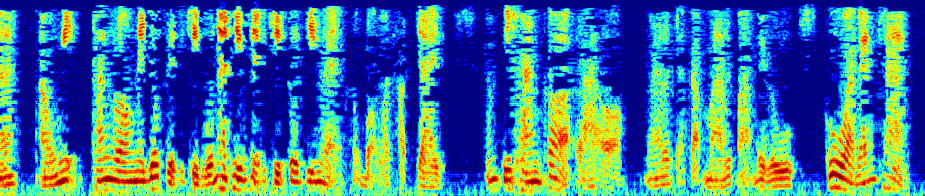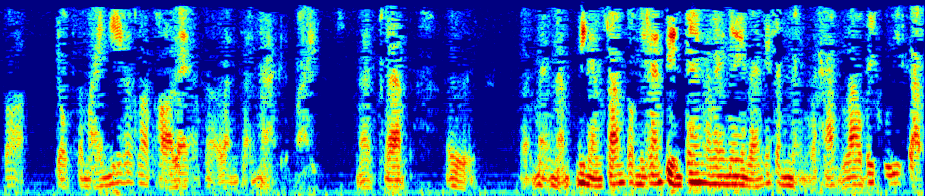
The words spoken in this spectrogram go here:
นะเอางี้ทั้งรองนายกเศรษฐกิจหัวหน้าทีมเศรษฐกิจตัวจริงแหละเขาบอกว่าถอดใจทั้งปีชังก็ลาออกนะแล้วจะกลับมาหรือเปล่าไม่รู้ผู้ว่าแบงค์ชาติก็ จบสมัยนี้ก็พอแล้วก็รังสรรหากันไปนะครับ เออแม่นมีหนังซ้ำก็มีการเปลี่ยนแปลงอะไรในหลายตำแหน่งนะครับ เราไปคุยกับ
